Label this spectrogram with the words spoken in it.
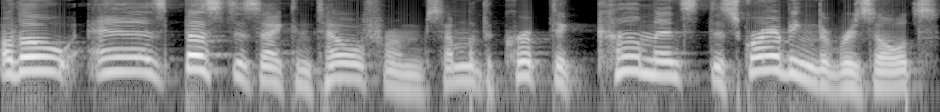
Although, as best as I can tell from some of the cryptic comments describing the results,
